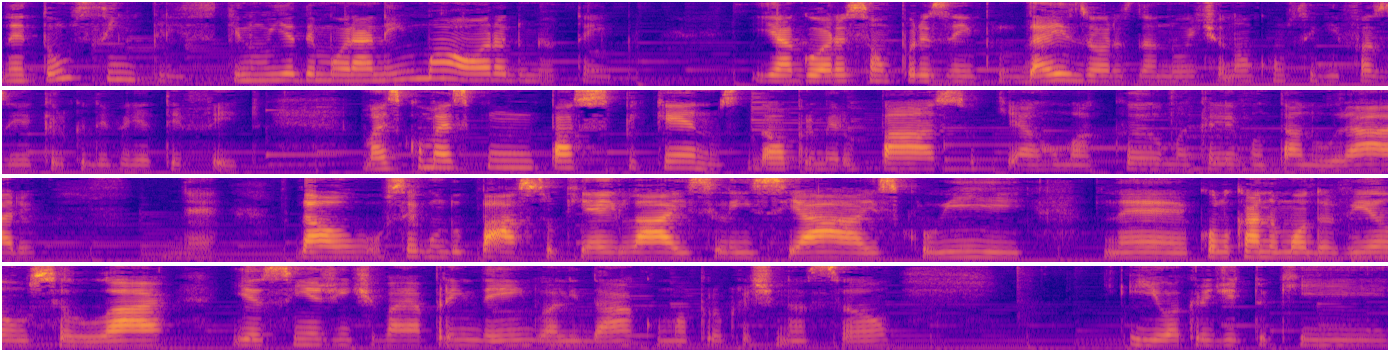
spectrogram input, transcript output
né? Tão simples que não ia demorar nem uma hora do meu tempo. e agora são, por exemplo, 10 horas da noite eu não consegui fazer aquilo que eu deveria ter feito. Mas comece com passos pequenos, dá o primeiro passo, que é arrumar a cama, que é levantar no horário, né? Dá o segundo passo, que é ir lá e silenciar, excluir, né? Colocar no modo avião o celular, e assim a gente vai aprendendo a lidar com uma procrastinação. E eu acredito que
